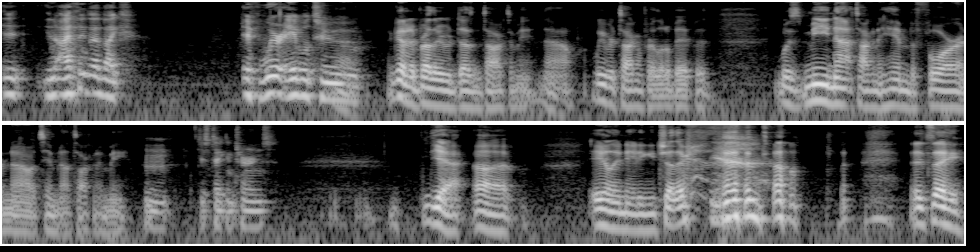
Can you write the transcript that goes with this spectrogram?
it, you know, I think that like, if we're able to, I got a brother who doesn't talk to me now. We were talking for a little bit, but was me not talking to him before, and now it's him not talking to me. just taking turns. Yeah, uh, alienating each other. and, um, it's a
